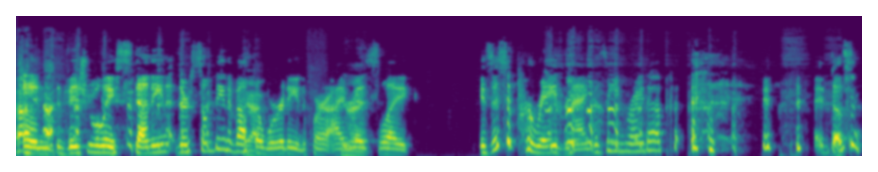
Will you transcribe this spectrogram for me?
and visually stunning. There's something about yeah. the wording where I You're was right. like, "Is this a Parade magazine write up?" it doesn't.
